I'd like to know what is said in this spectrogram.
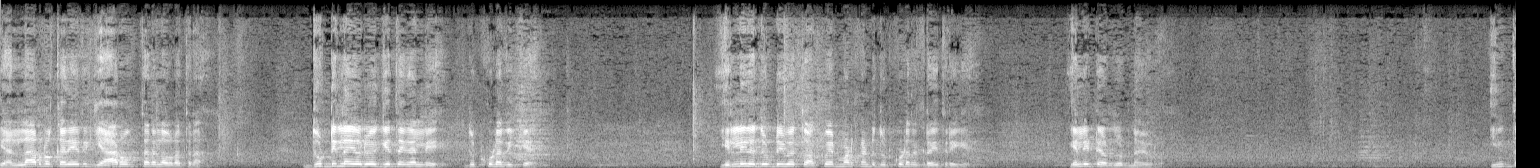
ಎಲ್ಲರನ್ನೂ ಕರೆಯೋದಕ್ಕೆ ಯಾರು ಹೋಗ್ತಾರಲ್ಲ ಅವ್ರ ಹತ್ರ? ದುಡ್ಡಿಲ್ಲ ಇವ್ರ ಯೋಗ್ಯತೆಗೆ ಅಲ್ಲಿ ದುಡ್ಡು ಕೊಡೋದಕ್ಕೆ. ಎಲ್ಲಿದೆ ದುಡ್ಡು ಇವತ್ತು ಅಕ್ವೈರ್ ಮಾಡ್ಕೊಂಡು ದುಡ್ಡು ಕೊಡೋದಕ್ಕೆ ರೈತರಿಗೆ? ಎಲ್ಲಿಟ್ಟವ್ರು ದುಡ್ಡನ್ನ ಇವರು? ಇಂಥ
